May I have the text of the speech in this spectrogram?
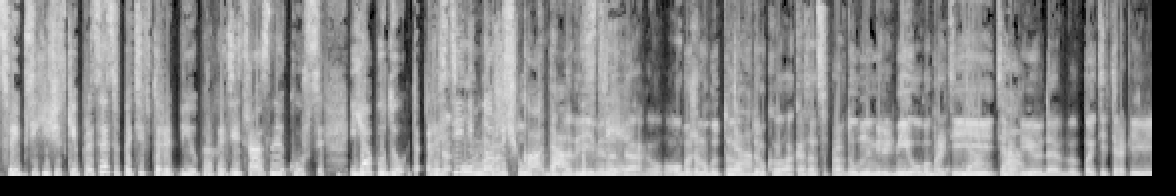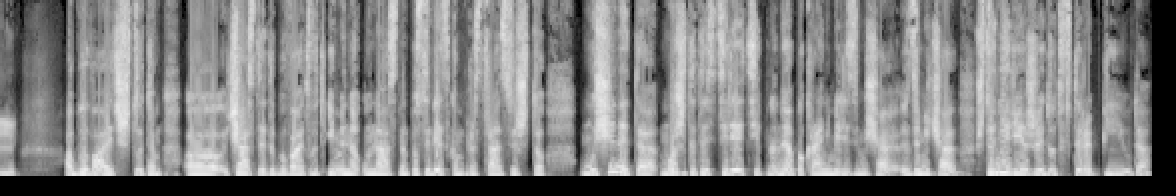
свои психические процессы пойти в терапию, проходить разные курсы. И я буду Да, расти оба немножечко, растут да, одновременно, быстрее. да. Оба же могут э, Да. вдруг оказаться, правда, умными людьми, и оба пройти Да, терапию, да, пойти в терапию. и- А бывает, что там, э, часто это бывает вот именно у нас на постсоветском пространстве, что мужчины это, может это стереотипно, но я, по крайней мере, замечаю, замечаю, что они реже идут в терапию, да,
